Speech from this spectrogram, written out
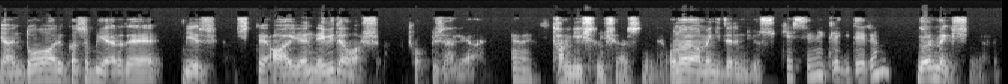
yani doğa harikası bir yerde bir işte ailenin evi de var. Çok güzel yani. Evet. Tam yeşilin içerisinde. Ona rağmen giderim diyorsun. Kesinlikle giderim. Görmek için yani.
